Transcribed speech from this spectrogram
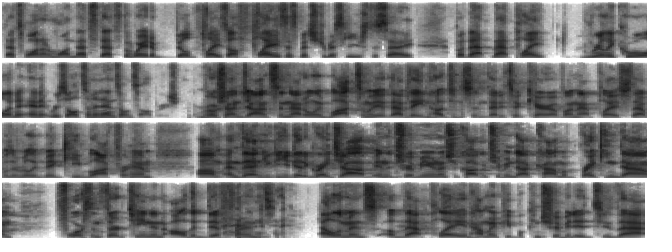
that's one-on-one that's that's the way to build plays off plays as mitch trubisky used to say but that that play really cool and, and it results in an end zone celebration. Roschon Johnson not only blocked somebody, that was Aidan Hutchinson that he took care of on that play. So that was a really big key block for him. Um, and then you, you did a great job in the Tribune on ChicagoTribune.com of breaking down fourth and 13 and all the different elements of that play and how many people contributed to that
